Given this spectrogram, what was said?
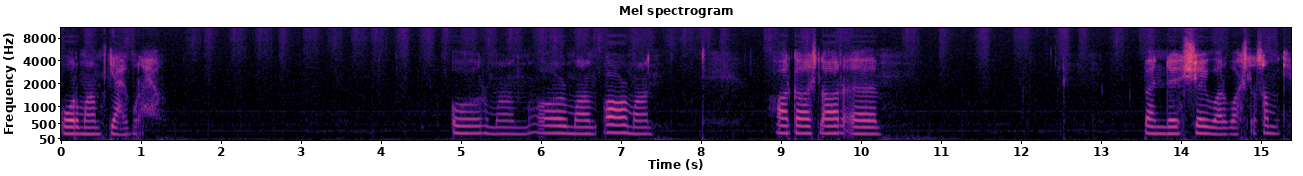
Orman gel buraya. Orman, orman, orman. Arkadaşlar e, bende şey var başlasam mı ki?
